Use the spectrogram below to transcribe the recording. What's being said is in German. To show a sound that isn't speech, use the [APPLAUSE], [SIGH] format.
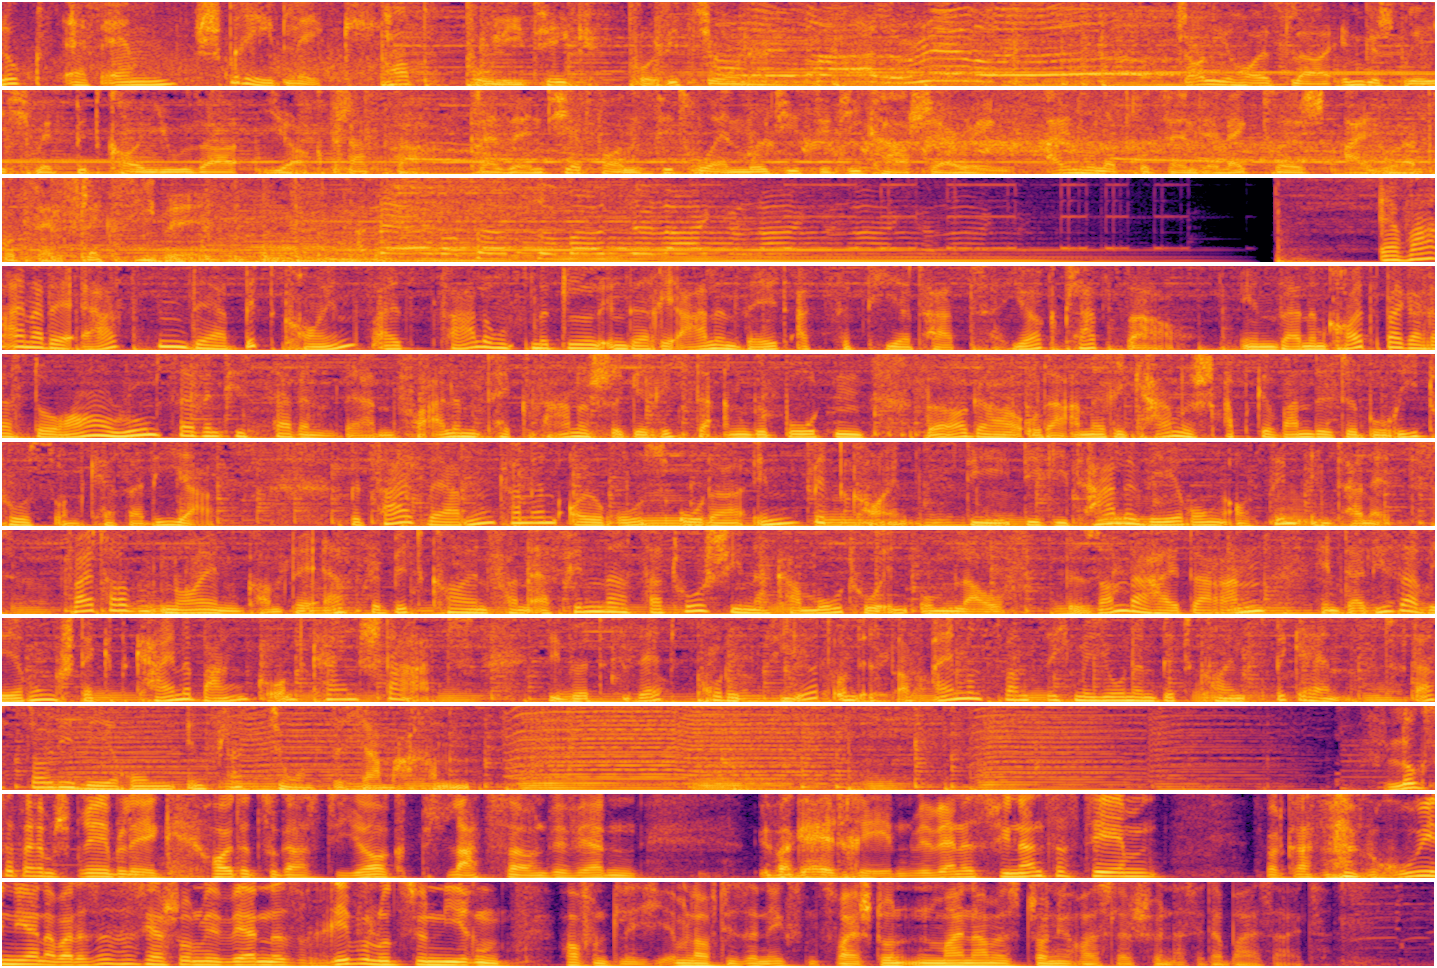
Flux FM Spreeblick. Pop, Politik, Positionen. Johnny Häusler im Gespräch mit Bitcoin-User Jörg Platzer. Präsentiert von Citroën Multicity Carsharing. 100% elektrisch, 100% flexibel. Er war einer der ersten, der Bitcoins als Zahlungsmittel in der realen Welt akzeptiert hat, Jörg Platzer. In seinem Kreuzberger Restaurant Room 77 werden vor allem texanische Gerichte angeboten, Burger oder amerikanisch abgewandelte Burritos und Quesadillas. Bezahlt werden kann in Euros oder in Bitcoins, die digitale Währung aus dem Internet. 2009 kommt der erste Bitcoin von Erfinder Satoshi Nakamoto in Umlauf. Besonderheit daran, hinter dieser Währung steckt keine Bank und kein Staat. Sie wird selbst produziert und ist auf 21 Millionen Bitcoins begrenzt. Das soll die Währung inflationssicher machen. Flux im Spreeblick. Heute zu Gast Jörg Platzer und wir werden über Geld reden. Wir werden das Finanzsystem, ich wollte gerade sagen ruinieren, aber das ist es ja schon. Wir werden es revolutionieren, hoffentlich im Laufe dieser nächsten zwei Stunden. Mein Name ist Johnny Häusler. Schön, dass ihr dabei seid.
